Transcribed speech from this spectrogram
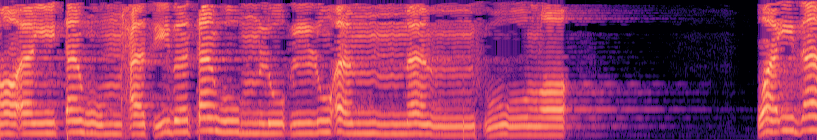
رَأَيْتَهُمْ حَسِبْتَهُمْ لُؤْلُؤًا مَّنثُورًا وَإِذَا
